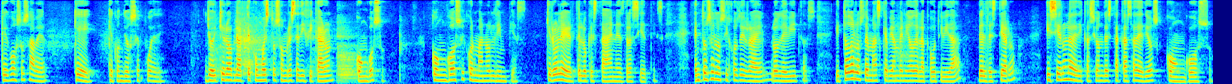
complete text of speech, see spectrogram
Qué gozo saber que, que con Dios se puede. Y hoy quiero hablarte cómo estos hombres se edificaron con gozo, con gozo y con manos limpias. Quiero leerte lo que está en Esdras 7. Entonces los hijos de Israel, los levitas y todos los demás que habían venido de la cautividad, del destierro, hicieron la dedicación de esta casa de Dios con gozo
